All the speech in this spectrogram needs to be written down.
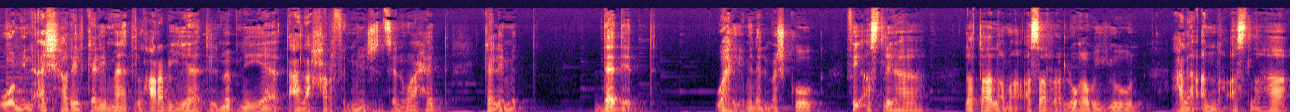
ومن أشهر الكلمات العربيات المبنيات على حرف من جنس واحد كلمة ددد وهي من المشكوك في أصلها لطالما أصر اللغويون على أن أصلها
